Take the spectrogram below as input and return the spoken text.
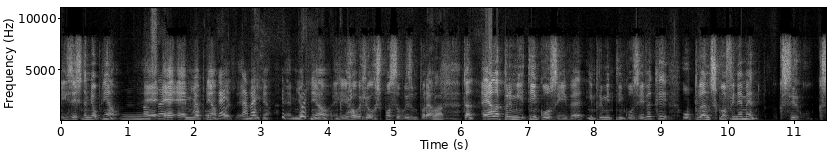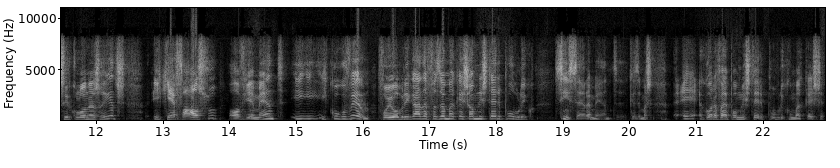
existe na minha opinião. Não é, sei. É, é a minha ah, opinião, okay, pois, é, tá a minha opinião é a minha opinião. Eu, eu responsabilizo-me por ela. Claro. Portanto, ela permite inclusive, permite inclusive que o plano de desconfinamento que circula que circulou nas redes e que é falso, obviamente, e, e, que o governo foi obrigado a fazer uma queixa ao Ministério Público. Sinceramente, quer dizer, mas é, agora vai para o Ministério Público uma queixa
